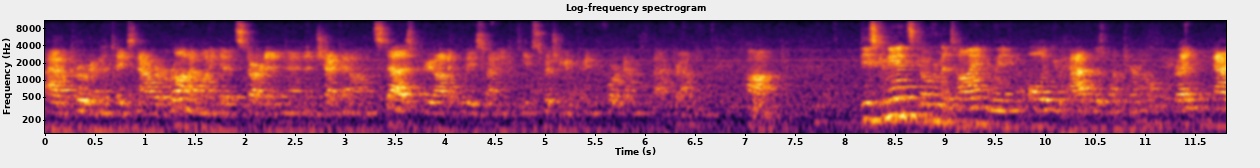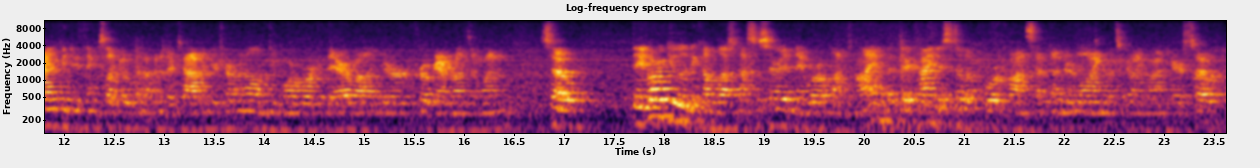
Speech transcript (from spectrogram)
I have a program that takes an hour to run, I want to get it started and then check in on its status periodically, so I need to keep switching it between the foreground and the background. Um, these commands come from a time when all you had was one terminal, right? Now you can do things like open up another tab in your terminal and do more work there while your program runs in one. So they've arguably become less necessary than they were at one time, but they're kind of still a core concept underlying what's going on here. So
